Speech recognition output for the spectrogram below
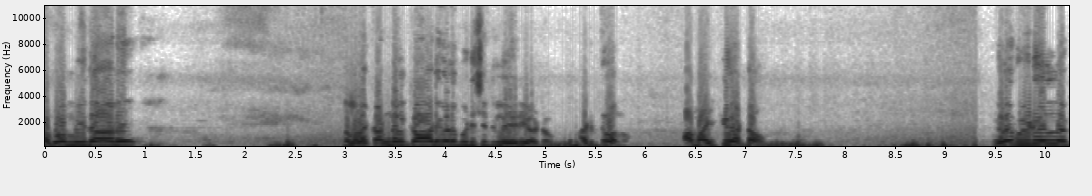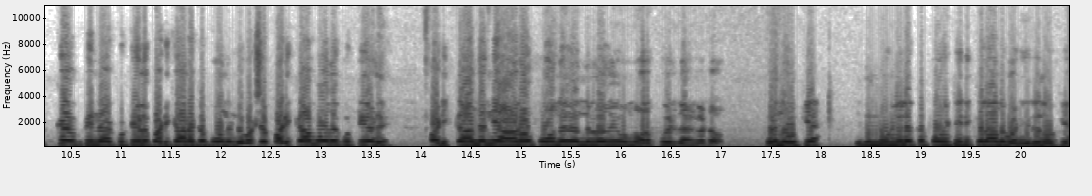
അപ്പം ഇതാണ് നമ്മളെ കണ്ടൽക്കാടുകൾ പിടിച്ചിട്ടുള്ള ഏരിയ കേട്ടോ. അടുത്ത് വന്നോ. ആ മൈക്ക് കട്ടാവും. നിങ്ങളെ വീടുകളിൽ നിന്നൊക്കെ പിന്നെ കുട്ടികൾ പഠിക്കാനൊക്കെ പോകുന്നുണ്ട്. പക്ഷെ പഠിക്കാൻ പോകുന്ന കുട്ടികൾ പഠിക്കാൻ തന്നെയാണോ പോകുന്നത് എന്നുള്ളത് ഒന്ന് ഉറപ്പുവരുത്താൻ കേട്ടോ. നിങ്ങൾ നോക്കിയേ. ഇതിന്റെ ഉള്ളിലൊക്കെ പോയിട്ട് ഇരിക്കലാന്ന് പണി. ഇത് നോക്കിയ.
